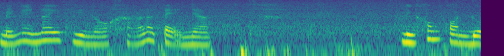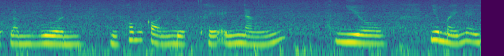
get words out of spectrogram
mấy ngày nay thì nó khá là tẻ nhạt mình không còn được làm vườn mình không còn được thấy ánh nắng nhiều như mấy ngày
